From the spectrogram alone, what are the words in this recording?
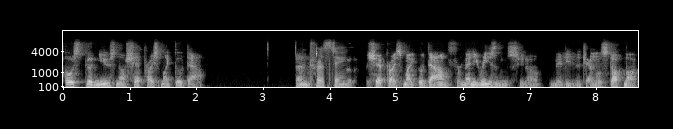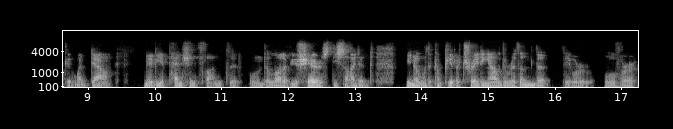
post good news and our share price might go down. And Interesting. the share price might go down for many reasons. You know, maybe the general stock market went down. Maybe a pension fund that owned a lot of your shares decided, you know, with a computer trading algorithm that they were over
